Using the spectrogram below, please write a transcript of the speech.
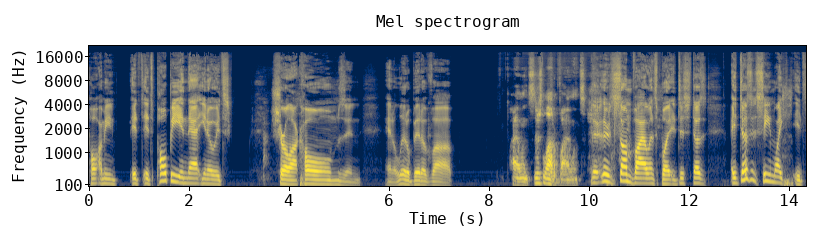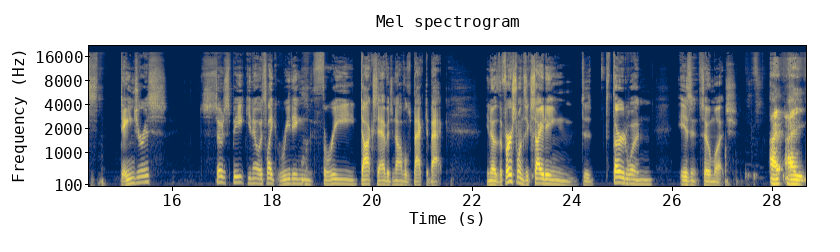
pulp i mean it's it's pulpy in that you know it's sherlock holmes and and a little bit of uh Violence. There's a lot of violence. there, there's some violence but it just does it doesn't seem like it's dangerous so to speak you know it's like reading three doc savage novels back to back you know the first one's exciting the third one isn't so much I I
